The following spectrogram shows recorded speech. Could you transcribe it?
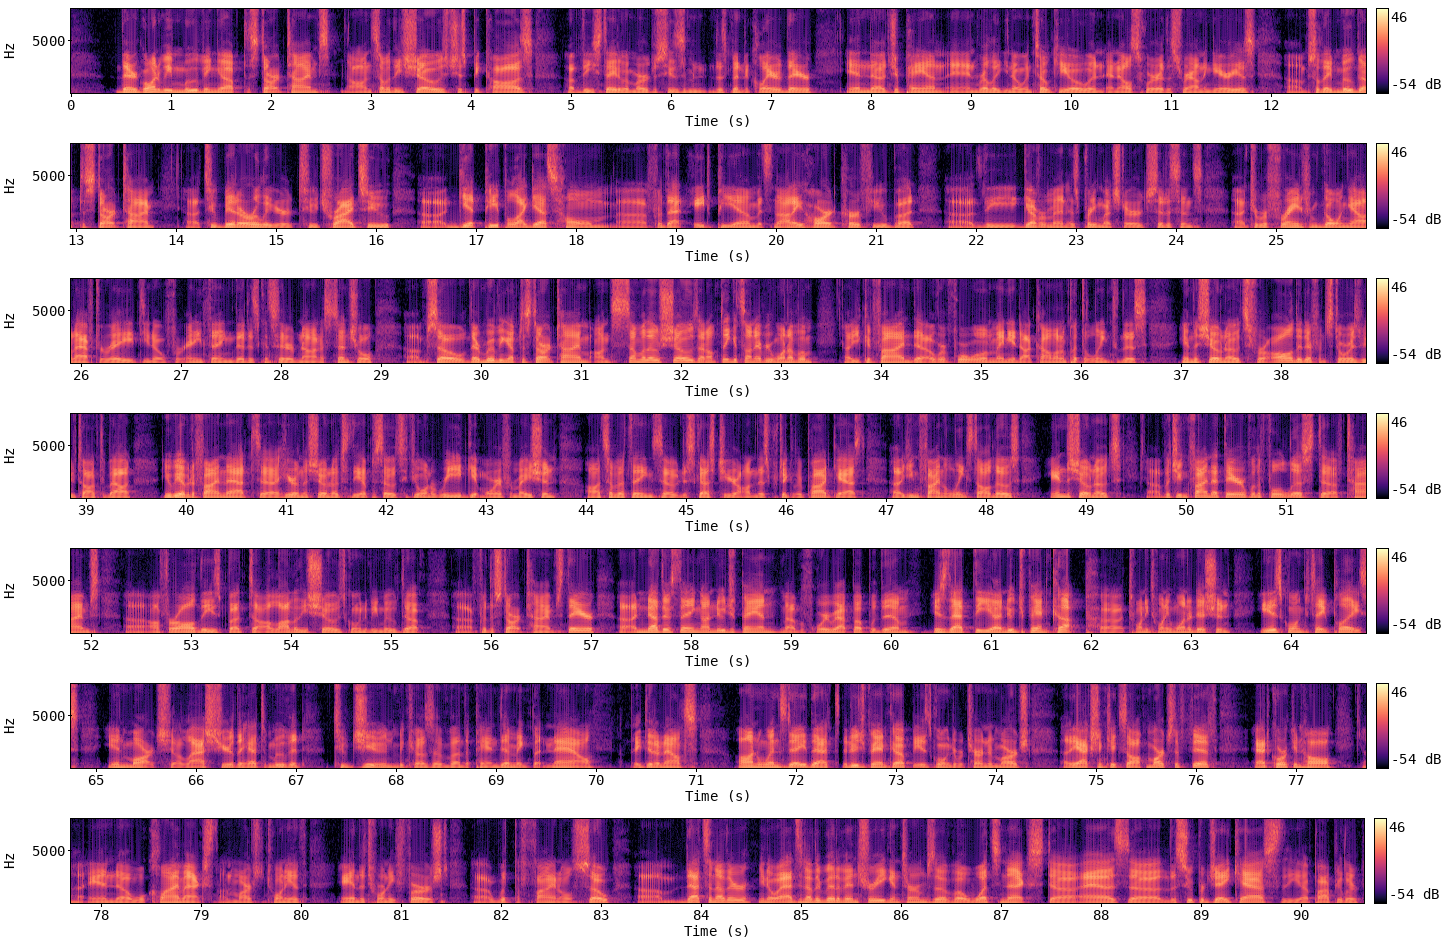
They're going to be moving up the start times on some of these shows just because of the state of emergency that's been, that's been declared there in uh, Japan and really, you know, in Tokyo and, and elsewhere, the surrounding areas. Um, so they moved up the start time uh, to bit earlier to try to uh, get people, I guess, home uh, for that 8 p.m. It's not a hard curfew, but uh, the government has pretty much urged citizens uh, to refrain from going out after 8, you know, for anything that is considered non essential. Um, so they're moving up the start time on some of those shows. I don't think it's on every one of them. you can find over at 411mania.com. I'm going to put the link to this in the show notes for all the different stories we've talked about. You'll be able to find that uh, here in the show notes of the episodes. If you want to read, get more information on some of the things uh, discussed here on this particular podcast, uh, you can find the links to all those in the show notes. Uh, but you can find that there with a full list of times uh, for all these. But uh, a lot of these shows going to be moved up uh, for the start times there. Uh, another thing on New Japan uh, before we wrap up with them is that the New Japan Cup 2021 edition is going to take place in March. last year they had to move it to June because of the pandemic, but now they did announce on Wednesday that the New Japan Cup is going to return in March. Uh, the action kicks off March the 5th at Korakuen Hall uh, and uh, will climax on March the 20th and the 21st uh, with the final. So um, that's another, you know, adds another bit of intrigue in terms of uh, what's next. Uh, as uh, the Super J Cast, the popular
